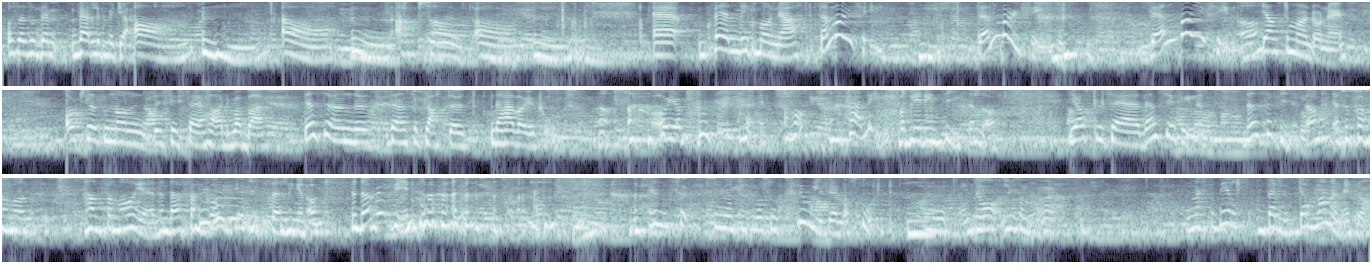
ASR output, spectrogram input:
Och sen så den väldigt mycket, ja, ah, mm, ja, mm, absolut, ja, mm. Eh, väldigt många, den var ju fin. Den var ju fin. Den var ju fin. Ganska många donner. Och sen så någon, det sista jag hörde var bara, den ser und ut, den ser platt ut, det här var ju coolt. Och jag bara, härligt. Vad blir din titel då? Jag skulle säga, den ser fin ut. Den ser fin ut. Ja. Jag ser fram emot han från Norge, den där van Gogh-utställningen och den där blir fin. En sak som jag tyckte var så otroligt jävla svårt. Mm, det var liksom mestadels väldigt gamla människor.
